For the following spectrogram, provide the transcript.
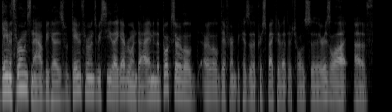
Game of Thrones now because with Game of Thrones we see like everyone die. I mean, the books are a little are a little different because of the perspective that they're told. So there is a lot of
